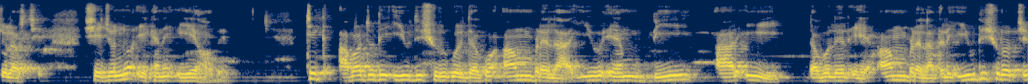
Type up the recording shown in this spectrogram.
চলে আসছে। সেই জন্য এখানে এ হবে। ঠিক আবার যদি ইউ দিয়ে শুরু করে দেখো, umbrella, U M B R E double L A, umbrella, তাহলে ইউ দিয়ে শুরু হচ্ছে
